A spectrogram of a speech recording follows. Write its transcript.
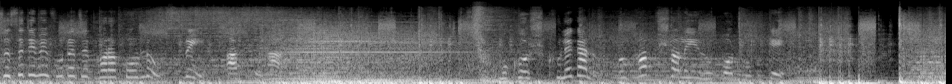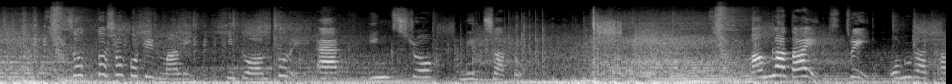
সিসিটিভি ফুটেজে ধরা পড়ল স্ত্রী, আত্মনাথ। মুখোশ খুলে গেল প্রভাবশালী রূপর মুখকে। চোদ্দশো কোটির মালিক, কিন্তু অন্তরে এক হিংস্র নির্যাতক মামলা দায়ের স্ত্রী, অনুরাধা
